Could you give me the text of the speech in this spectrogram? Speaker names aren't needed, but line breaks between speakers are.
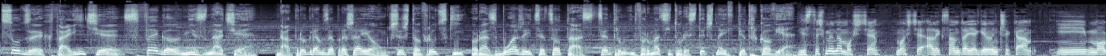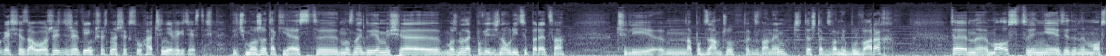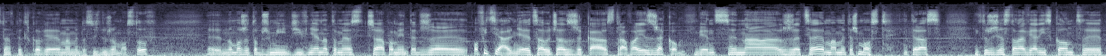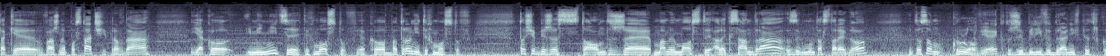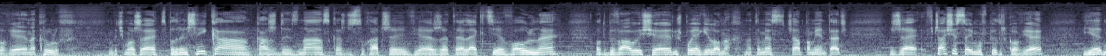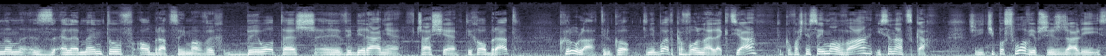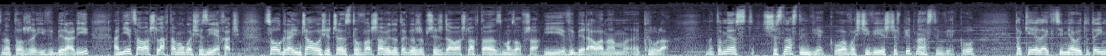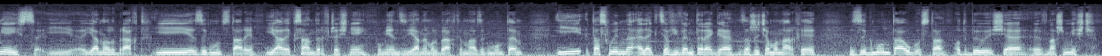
Cudze chwalicie, swego nie znacie. Na program zapraszają Krzysztof Rudzki oraz Błażej Cecota z Centrum Informacji Turystycznej w Piotrkowie.
Jesteśmy na moście, moście Aleksandra Jagiellończyka i mogę się założyć, że większość naszych słuchaczy nie wie, gdzie jesteśmy.
Być może tak jest. No, znajdujemy się, można tak powiedzieć, na ulicy Pereca, czyli na Podzamczu tak zwanym, czy też tak zwanych bulwarach. Ten most nie jest jedynym mostem w Piotrkowie, mamy dosyć dużo mostów. Y, No może to brzmi dziwnie, natomiast trzeba pamiętać, że oficjalnie cały czas rzeka Strawa jest rzeką, więc na rzece mamy też most. I teraz niektórzy się zastanawiali, skąd y, takie ważne postaci, prawda? Jako imiennicy tych mostów, jako patroni tych mostów. To się bierze stąd, że mamy mosty Aleksandra, Zygmunta Starego i to są królowie, którzy byli wybrani w Piotrkowie na królów. Być może z podręcznika każdy z nas, każdy słuchaczy wie, że te lekcje wolne odbywały się już po Jagiellonach. Natomiast trzeba pamiętać, że w czasie Sejmu w Piotrkowie jedną z elementów obrad sejmowych było też e, wybieranie w czasie tych obrad króla. Tylko to nie była taka wolna elekcja, tylko właśnie sejmowa i senacka. Czyli ci posłowie przyjeżdżali i senatorzy i wybierali, a nie cała szlachta mogła się zjechać. Co ograniczało się często w Warszawie do tego, że przyjeżdżała szlachta z Mazowsza i wybierała nam e, króla. Natomiast w XVI wieku, a właściwie jeszcze w XV wieku, takie elekcje miały tutaj miejsce i Jan Olbracht, i Zygmunt Stary, i Aleksander wcześniej, pomiędzy Janem Olbrachtem a Zygmuntem, i ta słynna elekcja Vivente Rege za życia monarchy Zygmunta Augusta odbyły się w naszym mieście.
